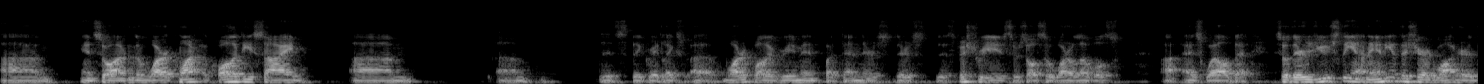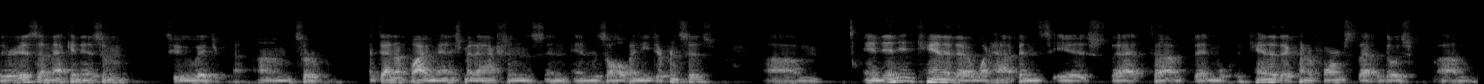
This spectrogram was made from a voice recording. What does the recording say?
Um, and so on the water quality side, um, um, it's the Great Lakes uh, Water Quality Agreement, but then there's there's there's fisheries, there's also water levels uh, as well. That so there's usually on any of the shared water there is a mechanism to um, sort of identify management actions and and resolve any differences. Um, and then in Canada, what happens is that uh, then Canada kind of forms that those um,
